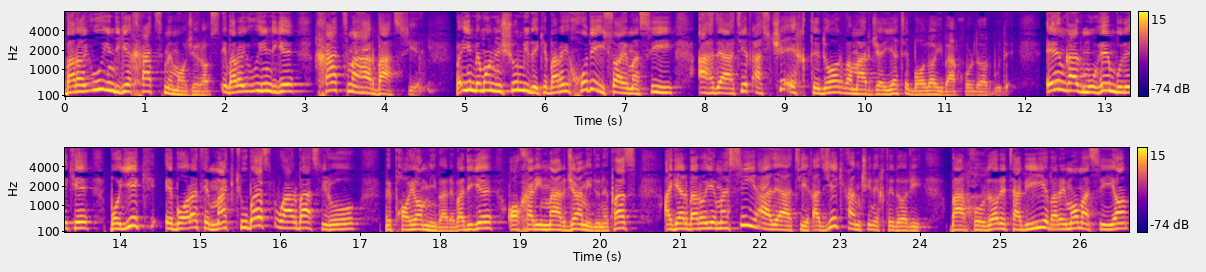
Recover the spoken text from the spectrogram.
برای او این دیگه ختم ماجراست. برای او این دیگه ختم هر بحثیه. و این به ما نشون میده که برای خود عیسی مسیح عهد عتیق از چه اقتدار و مرجعیت بالایی برخوردار بوده. اینقدر مهم بوده که با یک عبارت مکتوب است او هر بحثی رو به پایان می‌بره و دیگه آخرین مرجع می‌دونه. پس اگر برای مسیح عهد عتیق از یک همچین اقتداری برخوردار طبیعیه برای ما مسیحیان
